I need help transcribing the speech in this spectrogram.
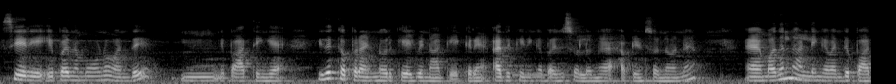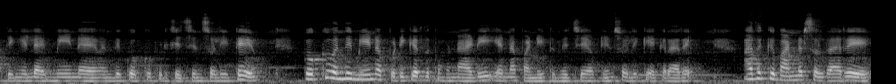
சரி இப்போ இந்த மூணும் வந்து பார்த்தீங்க. இதுக்கப்புறம் இன்னொரு கேள்வி நான் கேட்குறேன் அதுக்கு நீங்கள் பதில் சொல்லுங்கள் அப்படின்னு சொன்னோன்னே முதல் நாள் நீங்கள் வந்து பார்த்தீங்கல்ல மீனை வந்து கொக்கு பிடிச்சிச்சின்னு சொல்லிட்டு கொக்கு வந்து மீனை பிடிக்கிறதுக்கு முன்னாடி என்ன பண்ணிட்டு இருந்துச்சு அப்படின்னு சொல்லி கேட்குறாரு அதுக்கு மன்னர் சொல்கிறாரு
